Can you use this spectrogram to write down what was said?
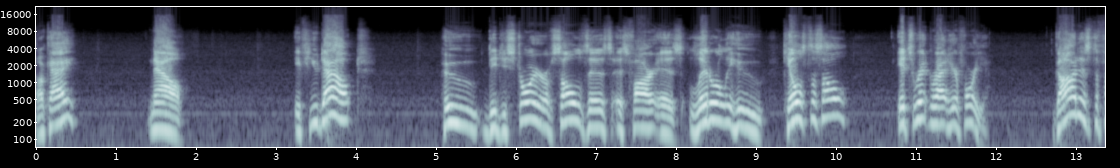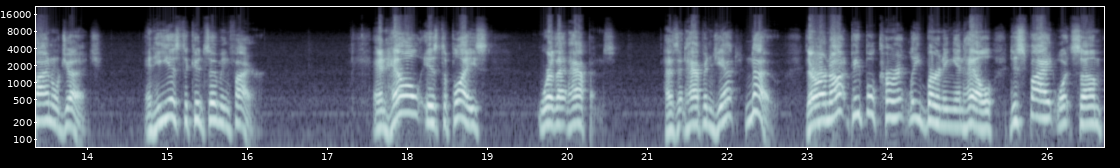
Okay? Now, if you doubt who the destroyer of souls is as far as literally who kills the soul, it's written right here for you. God is the final judge, and he is the consuming fire. And hell is the place where that happens. Has it happened yet? No. There are not people currently burning in hell, despite what some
